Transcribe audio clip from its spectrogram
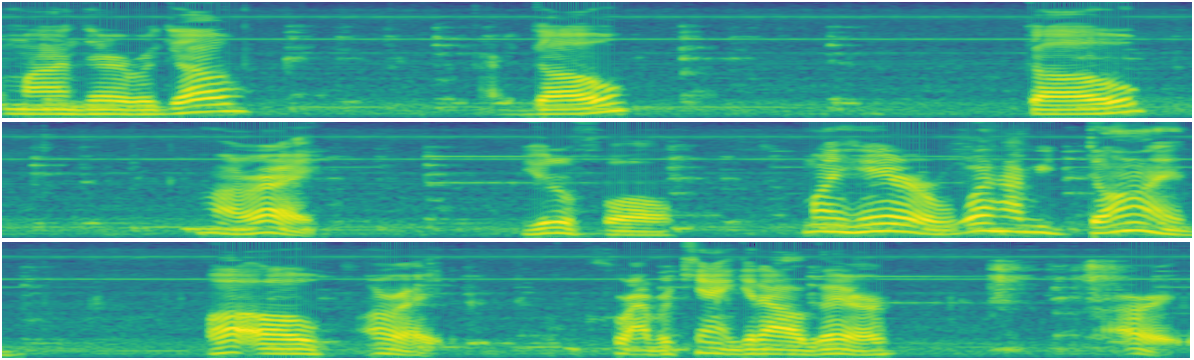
Come on, there we go. There we go. Go. All right. Beautiful. My hair. What have you done? Uh oh. All right. Crap! I can't get out of there. All right.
